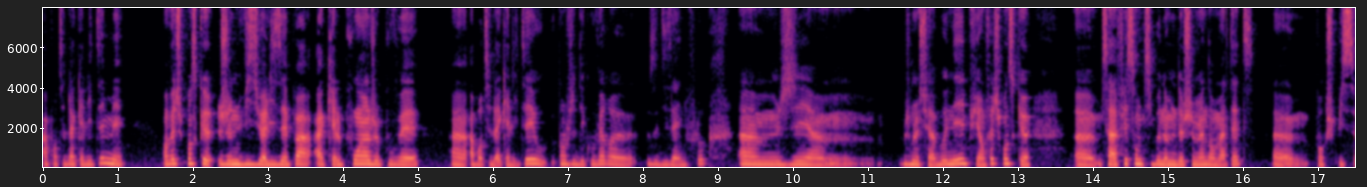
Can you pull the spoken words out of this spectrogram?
apporter de la qualité, mais en fait, je pense que je ne visualisais pas à quel point je pouvais euh, apporter de la qualité. Quand j'ai découvert euh, The Design Flow, euh, j'ai, je me suis abonnée. Puis en fait, je pense que ça a fait son petit bonhomme de chemin dans ma tête pour que je puisse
